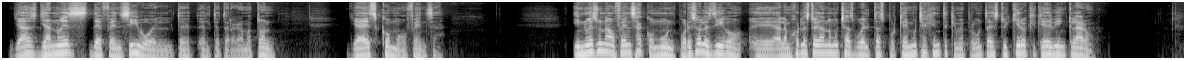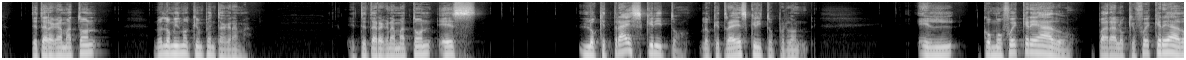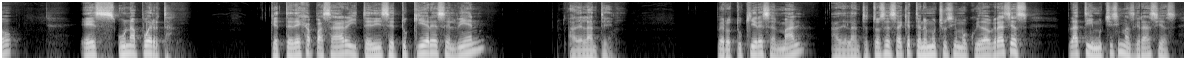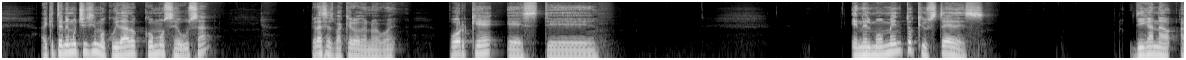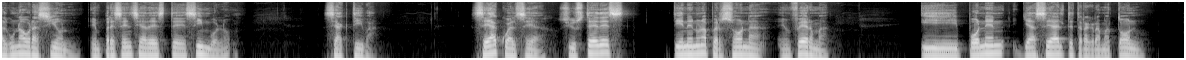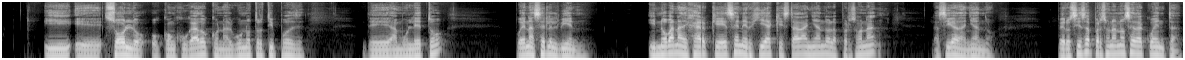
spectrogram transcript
Ya, ya no es defensivo el, el tetragramatón. Ya es como ofensa. Y no es una ofensa común. Por eso les digo, eh, a lo mejor le estoy dando muchas vueltas porque hay mucha gente que me pregunta esto y quiero que quede bien claro. Tetragramatón no es lo mismo que un pentagrama. El tetragramatón es lo que trae escrito, lo que trae escrito, perdón. El, como fue creado, para lo que fue creado, es una puerta que te deja pasar y te dice, tú quieres el bien, adelante. Pero tú quieres el mal, adelante. Entonces hay que tener muchísimo cuidado. Gracias, Plati, muchísimas gracias. Hay que tener muchísimo cuidado cómo se usa. Gracias, vaquero, de nuevo, ¿eh? porque este. En el momento que ustedes digan alguna oración en presencia de este símbolo, se activa. Sea cual sea. Si ustedes tienen una persona enferma y ponen ya sea el tetragramatón y eh, solo o conjugado con algún otro tipo de, de amuleto, pueden hacerle el bien y no van a dejar que esa energía que está dañando a la persona la siga dañando. Pero si esa persona no se da cuenta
